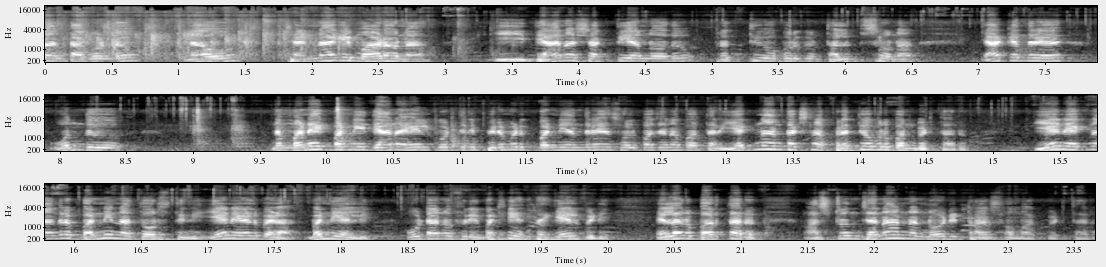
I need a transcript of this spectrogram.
ನಾನು ತಗೊಂಡು ನಾವು ಚೆನ್ನಾಗಿ ಮಾಡೋಣ, ಈ ಧ್ಯಾನ ಶಕ್ತಿ ಅನ್ನೋದು ಪ್ರತಿಯೊಬ್ಬರಿಗೂ ತಲುಪಿಸೋಣ. ಯಾಕಂದ್ರೆ ಒಂದು ನಮ್ಮ ಮನೆಗೆ ಬನ್ನಿ, ಧ್ಯಾನ ಹೇಳ್ಕೊಡ್ತೀನಿ, ಪಿರಮಿಡ್ಗೆ ಬನ್ನಿ ಅಂದ್ರೆ ಸ್ವಲ್ಪ ಜನ ಬರ್ತಾರೆ. ಯಜ್ಞ ಅಂದ ತಕ್ಷಣ ಪ್ರತಿಯೊಬ್ಬರು ಬಂದ್ಬಿಡ್ತಾರೆ. ಏನು ಯಜ್ಞ ಅಂದ್ರೆ ಬನ್ನಿ, ನಾನು ತೋರಿಸ್ತೀನಿ. ಏನು ಹೇಳ್ಬೇಡ, ಬನ್ನಿ ಅಲ್ಲಿ. ಊಟನೂ ಫ್ರೀ ಬನ್ನಿ ಅಂತ ಹೇಳ್ಬಿಡಿ. ಎಲ್ಲರೂ ಬರ್ತಾರೆ. ಅಷ್ಟೊಂದು ಜನ ನೋಡಿ ಟ್ರಾನ್ಸ್ಫಾರ್ಮ್ ಆಗಿಬಿಡ್ತಾರೆ.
